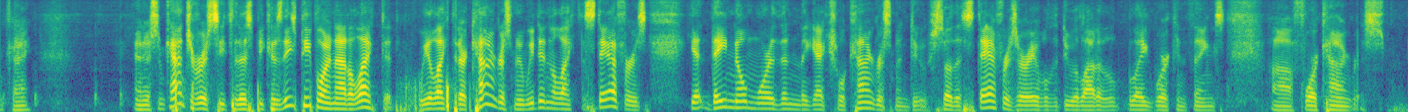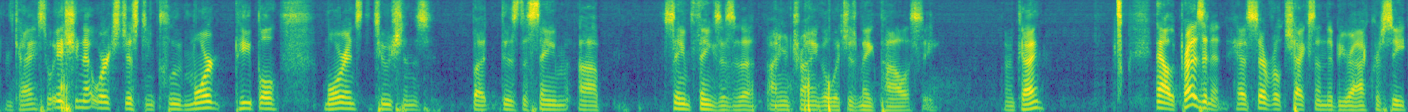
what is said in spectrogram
Okay, And there's some controversy to this because these people are not elected. We elected our congressmen, we didn't elect the staffers, yet they know more than the actual congressmen do. So the staffers are able to do a lot of the legwork and things uh, for Congress. Okay, so issue networks just include more people, more institutions, but does the same uh, same things as an iron triangle, which is make policy. Okay. Now, the president has several checks on the bureaucracy,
